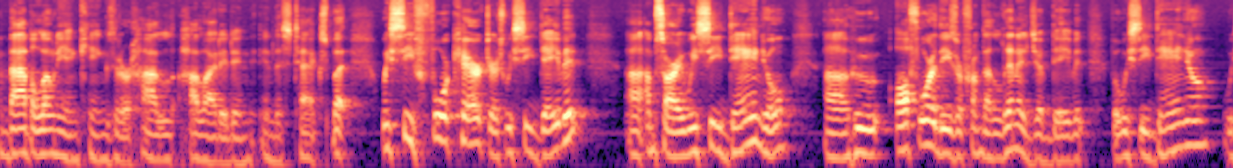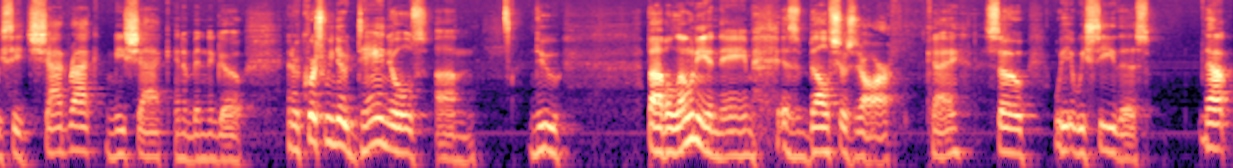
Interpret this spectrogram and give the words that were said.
Babylonian kings that are high, highlighted in, in this text. But we see four characters. We see David. Uh, I'm sorry, we see Daniel, uh, who all four of these are from the lineage of David. But we see Daniel, we see Shadrach, Meshach, and Abednego. And of course, we know Daniel's um, new Babylonian name is Belteshazzar. Okay, so we, we see this. Now,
